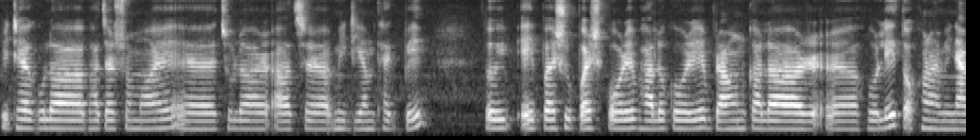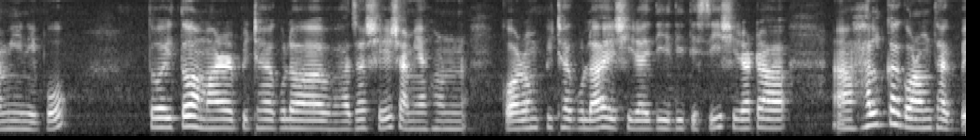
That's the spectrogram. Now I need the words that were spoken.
পিঠাগুলা ভাজার সময় চুলার আঁচ মিডিয়াম থাকবে। তো এই পাশ উপাস করে, ভালো করে ব্রাউন কালার হলে তখন আমি নামিয়ে নিব। তো এই তো আমার পিঠাগুলা ভাজা শেষ। আমি এখন গরম পিঠাগুলা এই শিরায় দিয়ে দিতেছি। শিরাটা হালকা গরম থাকবে।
